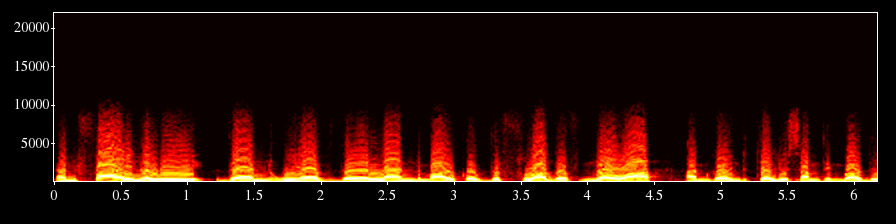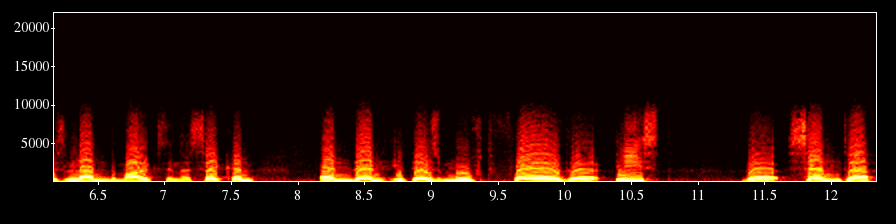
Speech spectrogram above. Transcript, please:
And finally, then we have the landmark of the flood of Noah. I'm going to tell you something about these landmarks in a second. And then it has moved further east, the center,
